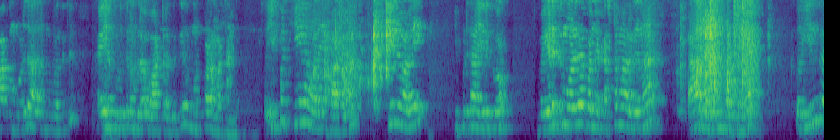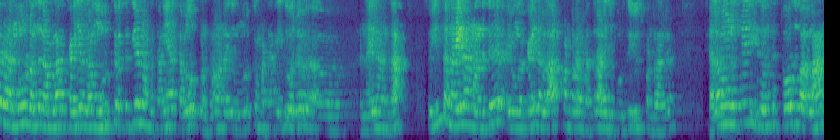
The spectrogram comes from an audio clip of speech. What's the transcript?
பார்க்கும்பொழுது அதை நமக்கு வந்துட்டு கையில் கொடுத்து நம்மள வாட்டுறதுக்கு முற்பட மாட்டாங்க. ஸோ இப்போ சீன வலையை பார்க்கலாம். சீன வலை இப்படி தான் இருக்கும். இப்போ எடுக்கும்பொழுதே கொஞ்சம் கஷ்டமாக இருக்குதுன்னா காரணம் என்னன்னு பார்த்தீங்க ஸோ இந்த நூல் வந்து நம்மளாம் கையெல்லாம் முறுக்கிறதுக்கே நம்ம தனியாக செலவு பண்ணுறோம் ஆனால் இது முறுக்க மாட்டாங்க. இது ஒரு நைலான் தான். ஸோ இந்த நைலான் வந்துட்டு இவங்க கையில் லாக் பண்ணுற மெத்தடாலஜி கொடுத்து யூஸ் பண்ணுறாங்க சிலவங்களுக்கு இது வந்து தோது வரலாம்.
